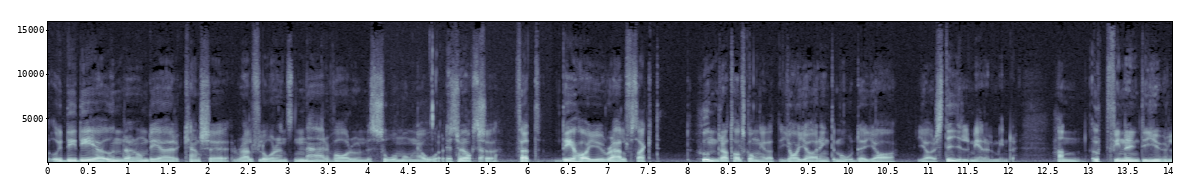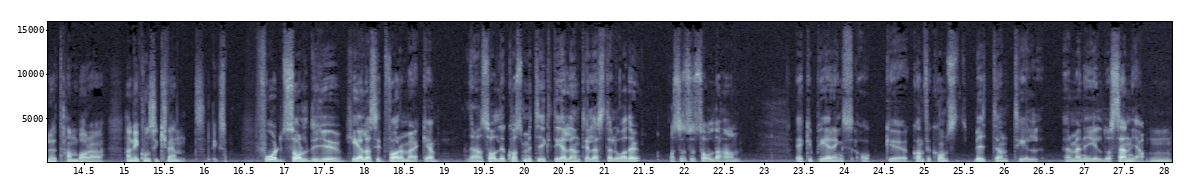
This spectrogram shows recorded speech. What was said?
och det är det jag undrar om det är kanske Ralph Laurens närvaro under så många år. Det tror jag också. För att det har ju Ralph sagt hundratals gånger att jag gör inte mode, jag gör stil mer eller mindre. Han uppfinner inte hjulet, han bara, han är konsekvent liksom. Ford sålde ju hela sitt varumärke. Där han sålde kosmetikdelen till Estée Lauder. Och sen så sålde han ekiperings och eh, konfektionsbiten till Hermenegildo Senja. Mm.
